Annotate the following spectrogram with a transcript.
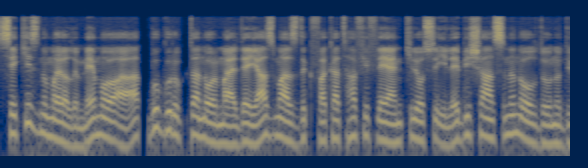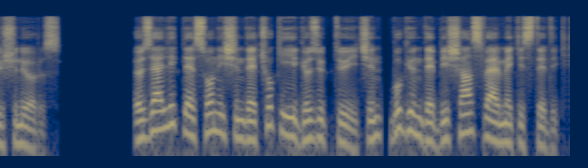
8 numaralı Memo Ağa, bu grupta normalde yazmazdık fakat hafifleyen kilosu ile bir şansının olduğunu düşünüyoruz. Özellikle son işinde çok iyi gözüktüğü için, bugün de bir şans vermek istedik.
